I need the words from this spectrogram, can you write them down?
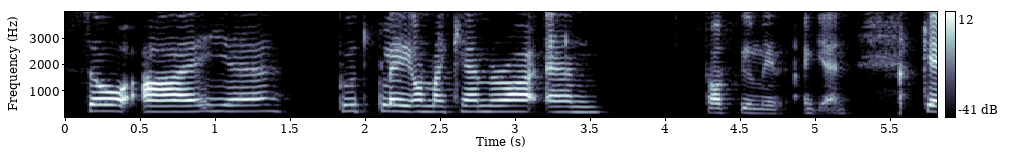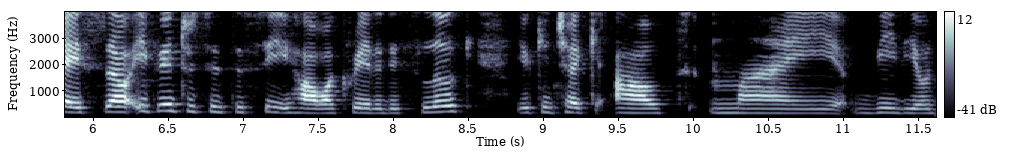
So I uh, put play on my camera and start filming again. Okay, so if you're interested to see how I created this look, you can check out my video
